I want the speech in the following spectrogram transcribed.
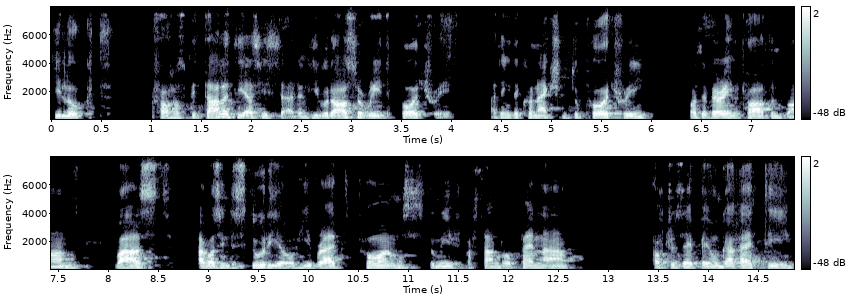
He looked for hospitality, as he said, and he would also read poetry. I think the connection to poetry was a very important one. Whilst I was in the studio, he read poems to me of Sandro Penna, of Giuseppe Ungaretti,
